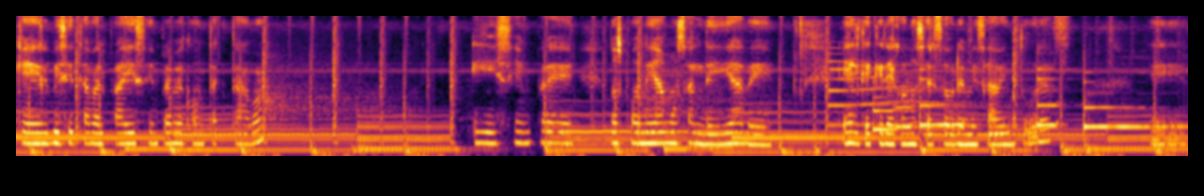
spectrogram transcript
que él visitaba el país siempre me contactaba y siempre nos poníamos al día de el que quería conocer sobre mis aventuras, eh,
